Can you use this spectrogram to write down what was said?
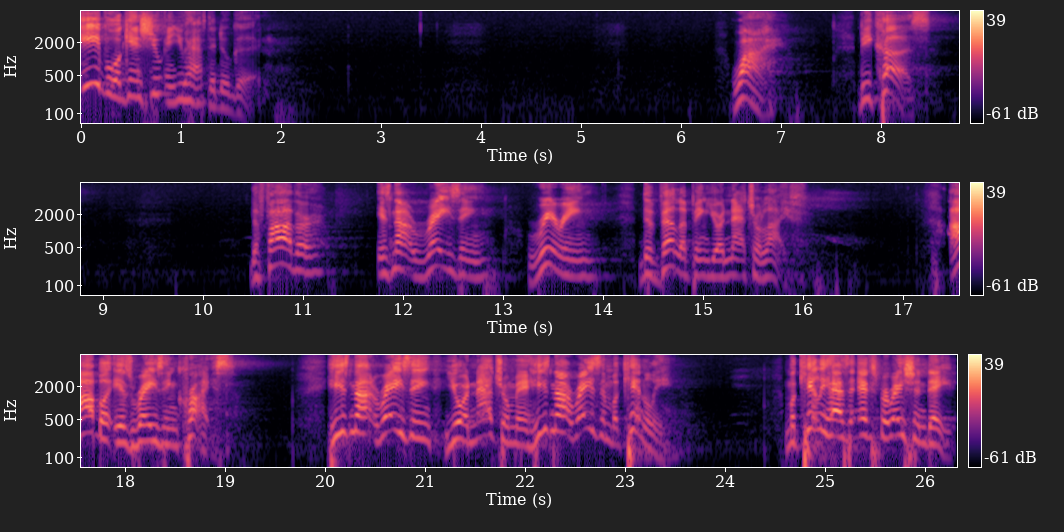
evil against you and you have to do good. Why? Because the Father is not raising, rearing, developing your natural life. Abba is raising Christ. He's not raising your natural man. He's not raising McKinley. McKinley has an expiration date.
